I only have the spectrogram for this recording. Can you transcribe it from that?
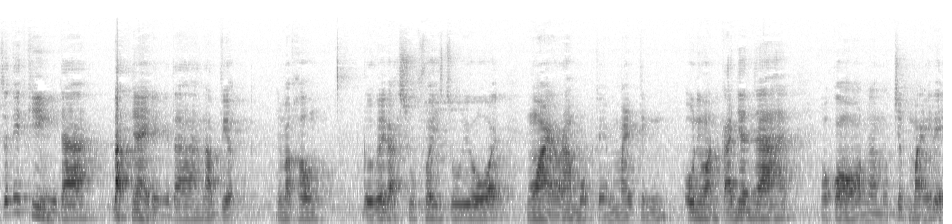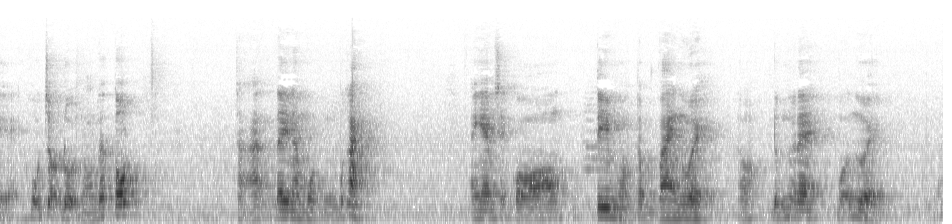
Rất ít khi người ta đặt nhảy để người ta làm việc. Nhưng mà không đối với cả Surface Studio ấy ngoài nó là một cái máy tính all one cá nhân ra ấy nó còn là một chiếc máy để hỗ trợ đội nhóm rất tốt. Chẳng hạn đây là một bức ảnh. Anh em sẽ có team khoảng tầm vài người đó đứng ở đây mỗi người đó,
